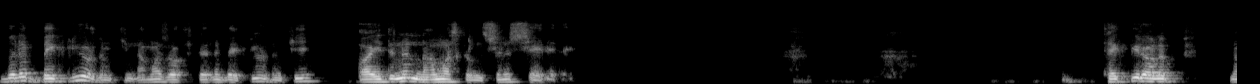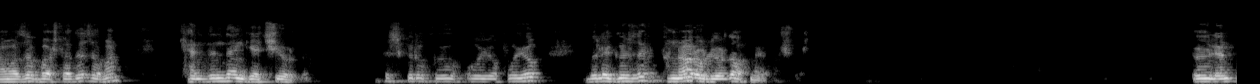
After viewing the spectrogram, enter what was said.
Böyle bekliyordum ki, namaz vakitlerini bekliyordum ki aydının namaz kılışını seyredeyim. Tekbir alıp namaza başladığı zaman kendinden geçiyordu. Hıskırık yok, o yok, o yok. Böyle gözler pınar oluyordu, akmaya başlıyordu. Öyle,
